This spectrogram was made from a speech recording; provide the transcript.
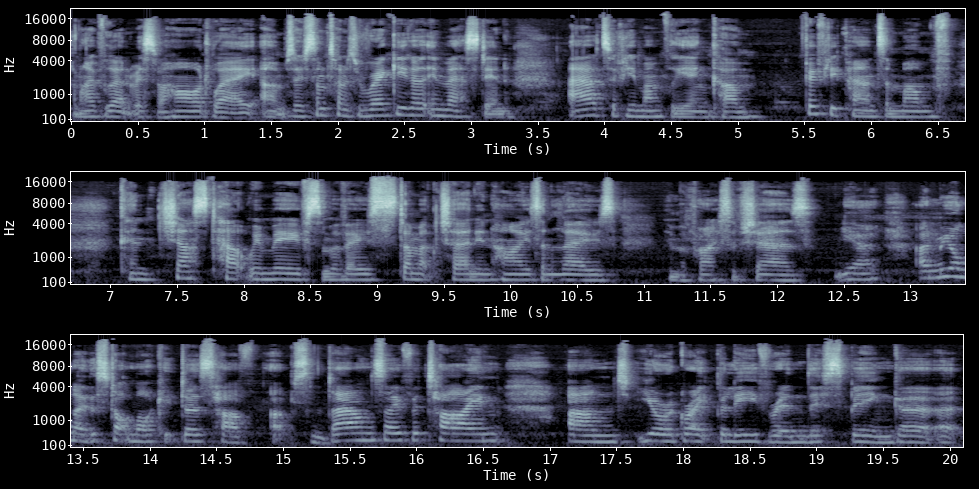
and I've learned this the hard way. Um, so sometimes regular investing out of your monthly income, £50 a month, can just help remove some of those stomach churning highs and lows in the price of shares. Yeah, and we all know the stock market does have ups and downs over time, and you're a great believer in this being a,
